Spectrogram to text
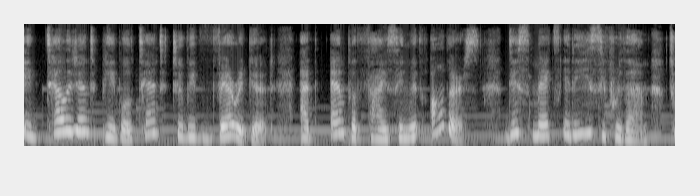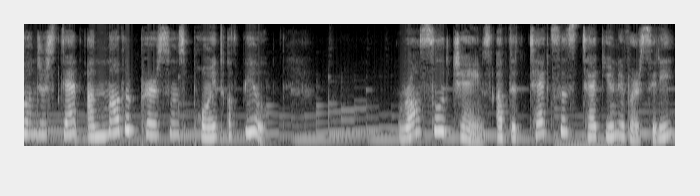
Intelligent people tend to be very good at empathizing with others. This makes it easy for them to understand another person's point of view. Russell James of the Texas Tech University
